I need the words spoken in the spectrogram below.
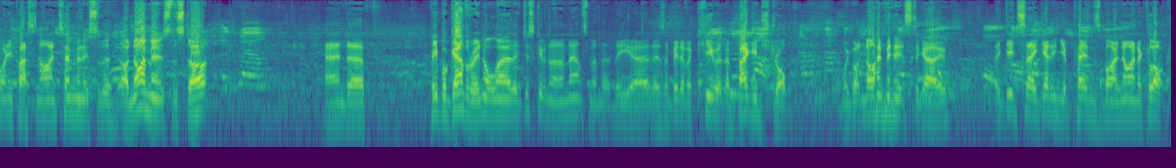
20 past nine, 10 minutes to the, uh, nine minutes to the start. And uh, people gathering, although they've just given an announcement that the, uh, there's a bit of a queue at the baggage drop. We've got nine minutes to go. They did say get in your pens by nine o'clock.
